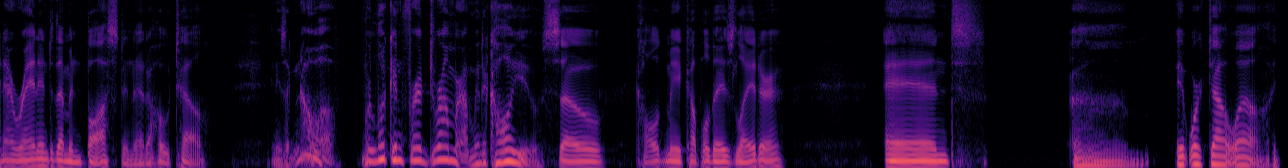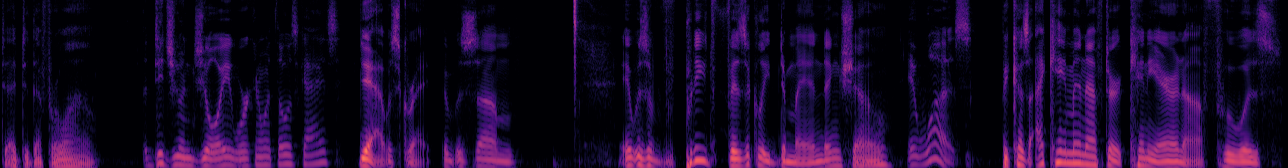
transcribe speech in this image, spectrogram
And I ran into them in Boston at a hotel. And he's like, Noah, we're looking for a drummer. I'm going to call you. So called me a couple days later, and um, it worked out well. I, I did that for a while. Did you enjoy working with those guys? Yeah, it was great. It was um, it was a pretty physically demanding show It was. because I came in after Kenny Aronoff, who was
